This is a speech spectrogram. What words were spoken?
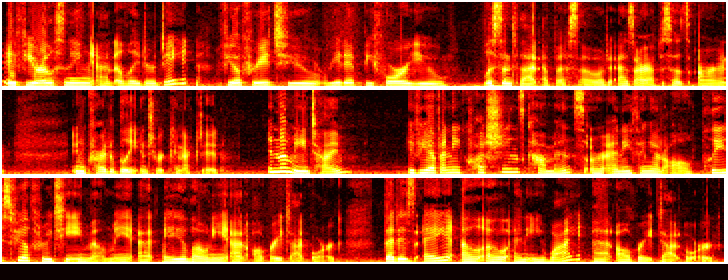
If you are listening at a later date, feel free to read it before you listen to that episode, as our episodes aren't incredibly interconnected. In the meantime, if you have any questions, comments, or anything at all, please feel free to email me at aloney at albright.org. That is A L O N E Y at albright.org.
